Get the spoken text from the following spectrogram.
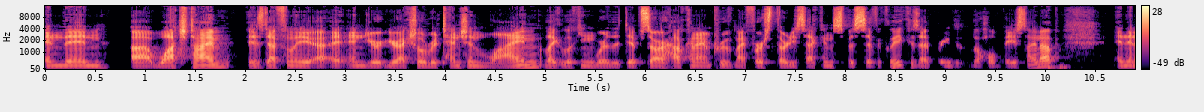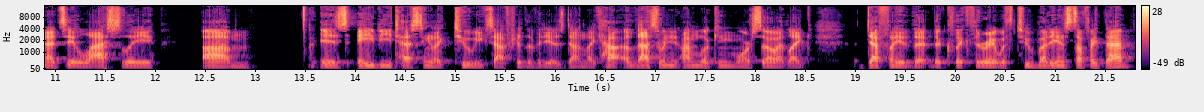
and then uh, watch time is definitely uh, and your your actual retention line like looking where the dips are how can i improve my first 30 seconds specifically? Because that brings the whole baseline up. And then i'd say lastly um, is a b testing like two weeks after the video is done. Like how that's when i'm looking more so at like definitely the the click through rate with TubeBuddy and stuff like that.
